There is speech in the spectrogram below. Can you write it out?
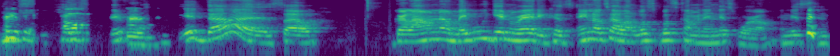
you can taste different. It does. So girl, I don't know. Maybe we're getting ready because ain't no telling what's what's coming in this world in this in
